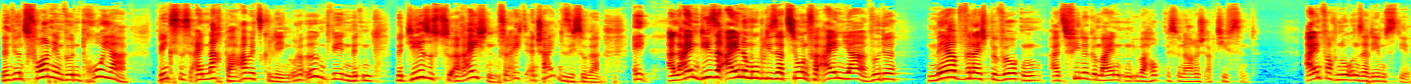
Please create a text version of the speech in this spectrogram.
wenn wir uns vornehmen würden, pro Jahr wenigstens einen Nachbar, Arbeitskollegen oder irgendwen mit, mit Jesus zu erreichen, vielleicht entscheiden die sich sogar. Ey, allein diese eine Mobilisation für ein Jahr würde mehr vielleicht bewirken, als viele Gemeinden überhaupt missionarisch aktiv sind. Einfach nur unser Lebensstil.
